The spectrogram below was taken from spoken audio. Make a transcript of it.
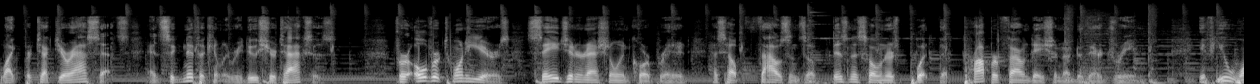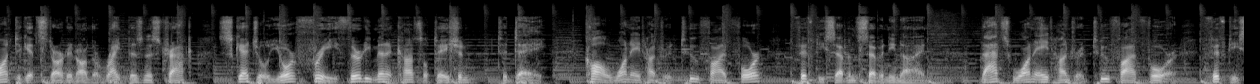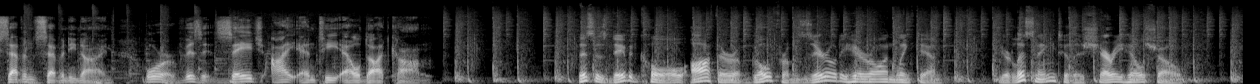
Like protect your assets and significantly reduce your taxes. For over 20 years, Sage International Incorporated has helped thousands of business owners put the proper foundation under their dream. If you want to get started on the right business track, schedule your free 30 minute consultation today. Call 1 800 254 5779. That's 1 800 254 5779 or visit sageintl.com. This is David Cole, author of Go From Zero to Hero on LinkedIn. You're listening to The Sherry Hill Show.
